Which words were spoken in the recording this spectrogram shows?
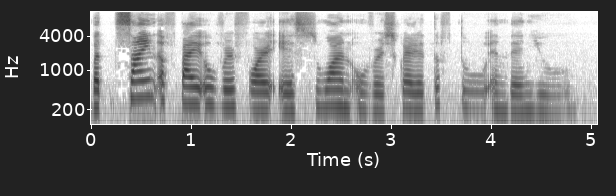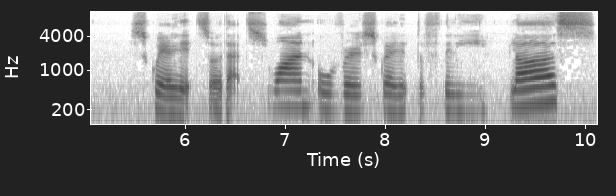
But sine of pi over 4 is 1 over square root of 2 and then you square it. So that's 1 over square root of 3 plus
